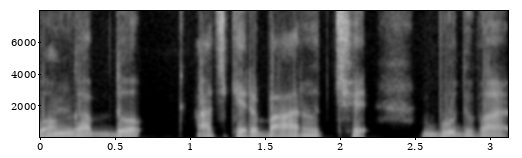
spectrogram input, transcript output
বঙ্গাব্দ। আজকের বার হচ্ছে বুধবার।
